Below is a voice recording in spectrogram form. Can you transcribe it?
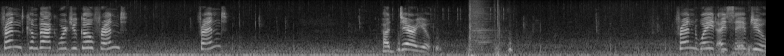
Friend, come back! Where'd you go, friend? Friend? How dare you! Friend, wait, I saved you!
